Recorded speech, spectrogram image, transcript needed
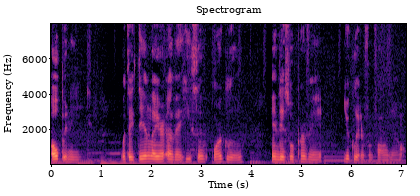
opening with a thin layer of adhesive or glue and this will prevent your glitter from falling out.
